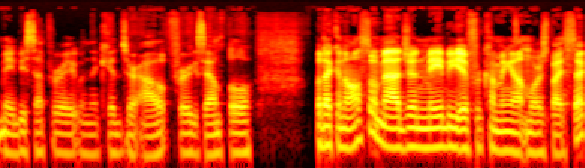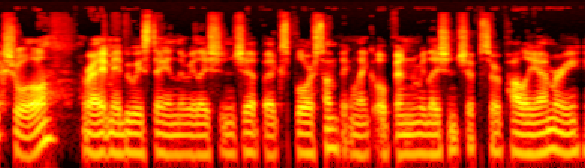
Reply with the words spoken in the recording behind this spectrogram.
maybe separate when the kids are out, for example." But I can also imagine maybe if we're coming out more as bisexual, right? Maybe we stay in the relationship, explore something like open relationships or polyamory.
